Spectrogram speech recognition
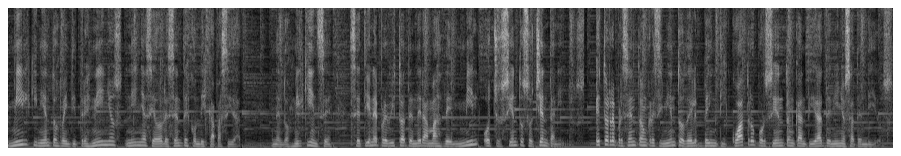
1.523 niños, niñas y adolescentes con discapacidad. En el 2015 se tiene previsto atender a más de 1.880 niños. Esto representa un crecimiento del 24% en cantidad de niños atendidos.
